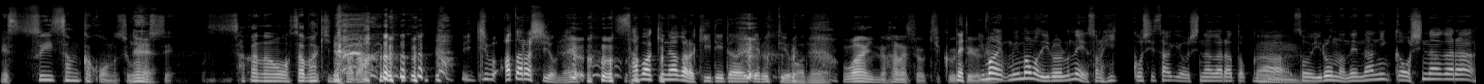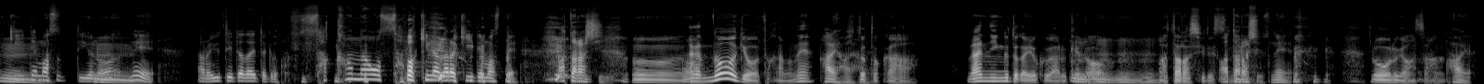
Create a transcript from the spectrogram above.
え水産加工の仕事をして、魚をさばきながら。一番新しいよね。さばきながら聞いていただいてるっていうのはね。ワインの話を聞くっねていう、ね。今今までいろいろねその引っ越し作業しながらとか、うん。そういういろんなね何かをしながら聞いてますっていうのはね、あの言っていただいたけど魚をさばきながら聞いてますって 新しい。うん。うん。だから農業とかのねはいはい、はい、人とかランニングとかよくあるけど、うんうんうんうん。新しいですね。新しいですね。ロール川さん。はい。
